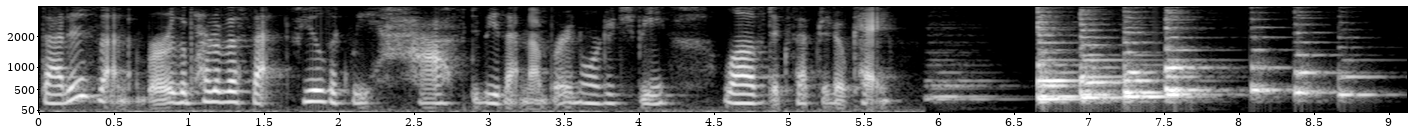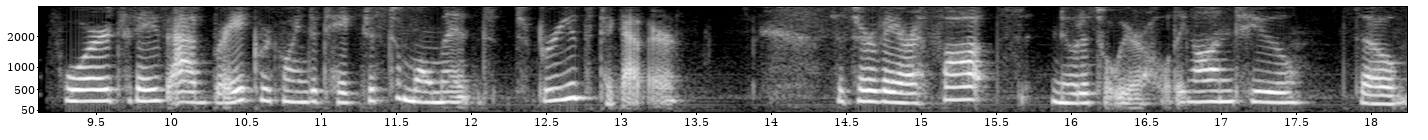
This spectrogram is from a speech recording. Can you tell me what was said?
that is that number, the part of us that feels like we have to be that number in order to be loved, accepted, okay. For today's ad break, we're going to take just a moment to breathe together, to survey our thoughts, notice what we are holding on to. So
